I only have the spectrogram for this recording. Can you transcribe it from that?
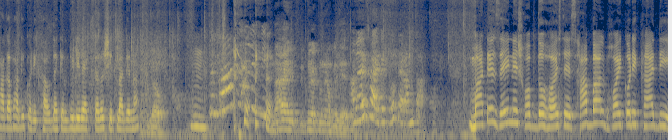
ভাগাভাগি করে খাও। দেখেন দুইটির একটারও শীত লাগে না। দাও হুম। না তুই একটু নে ওকে দিয়ে দে। আমাদের খাই দেখব কেরামটা মাঠে যেই নে শব্দ হয়েছে সাবাল ভয় করে কাঁদি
